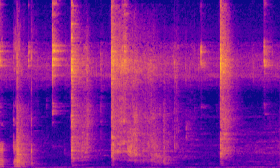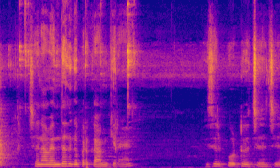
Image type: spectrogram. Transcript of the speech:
கரெக்டாக இருக்குது சரி நான் வெந்ததுக்கப்புறம் காமிக்கிறேன். விசில் போட்டு வச்சாச்சு.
